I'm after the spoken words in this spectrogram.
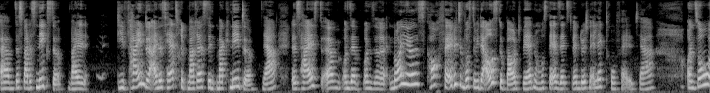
Ähm, das war das nächste, weil die Feinde eines Herzschrittmachers sind Magnete, ja. Das heißt, ähm, unser, unser neues Kochfeld musste wieder ausgebaut werden und musste ersetzt werden durch ein Elektrofeld, ja. Und so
